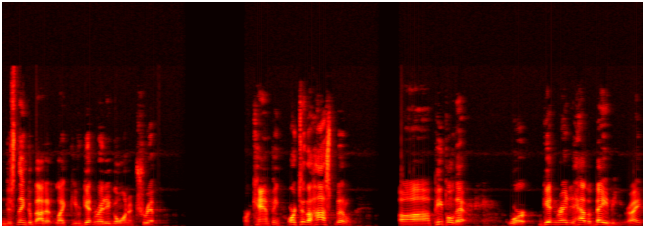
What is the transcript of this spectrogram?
And just think about it like you're getting ready to go on a trip or camping or to the hospital. Uh, people that were getting ready to have a baby, right?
